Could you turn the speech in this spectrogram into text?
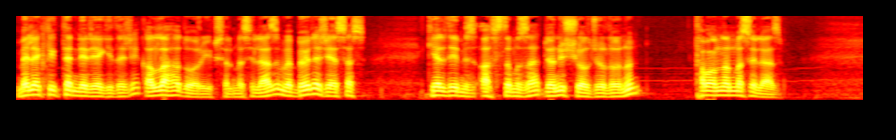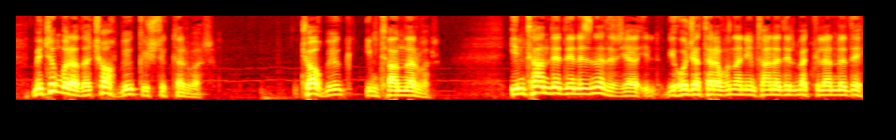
Meleklikten nereye gidecek? Allah'a doğru yükselmesi lazım ve böylece esas geldiğimiz aslımıza dönüş yolculuğunun tamamlanması lazım. Bütün burada çok büyük güçlükler var. Çok büyük imtihanlar var. İmtihan dediğiniz nedir ya? Bir hoca tarafından imtihan edilmek filan ne değil.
